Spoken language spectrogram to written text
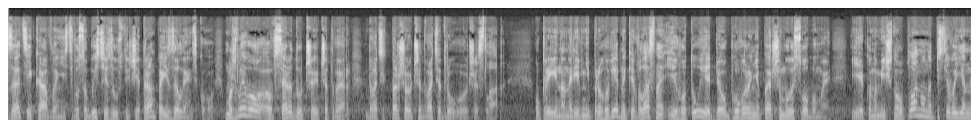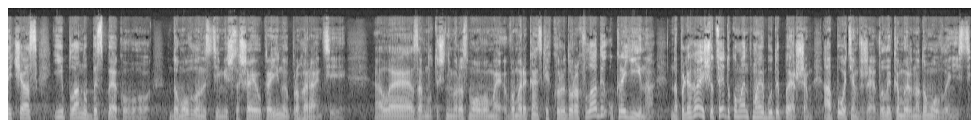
зацікавленість в особистій зустрічі Трампа і Зеленського. Можливо, в середу чи четвер, 21 чи 22 числа. Україна на рівні переговірників власне і готує для обговорення першими особами і економічного плану на післявоєнний час, і плану безпекового домовленості між США і Україною про гарантії. Але за внутрішніми розмовами в американських коридорах влади Україна наполягає, що цей документ має бути першим, а потім вже велика мирна домовленість.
